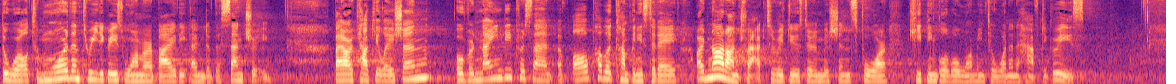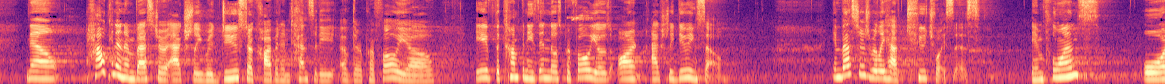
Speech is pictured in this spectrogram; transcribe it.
the world to more than three degrees warmer by the end of the century. By our calculation, over 90% of all public companies today are not on track to reduce their emissions for keeping global warming to one and a half degrees. Now, how can an investor actually reduce their carbon intensity of their portfolio if the companies in those portfolios aren't actually doing so? Investors really have two choices influence or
